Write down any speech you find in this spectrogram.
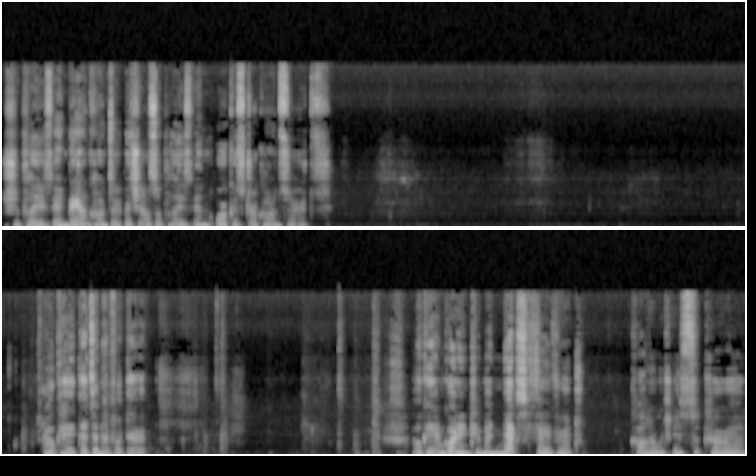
She plays in band concert, but she also plays in orchestra concerts. Okay, that's enough with that. Okay, I'm going into my next favorite color, which is Sakura.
